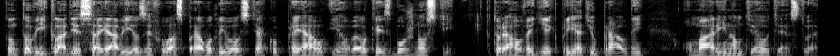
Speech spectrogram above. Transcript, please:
V tomto výklade sa javí Jozefova spravodlivosť ako prejav jeho veľkej zbožnosti, ktorá ho vedie k prijatiu pravdy o Márinom tehotenstve.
